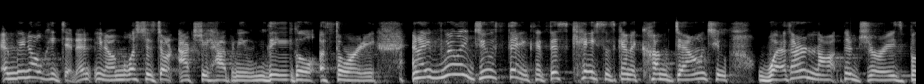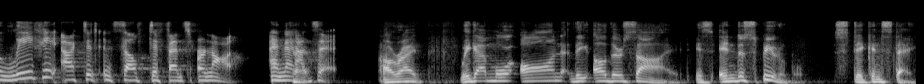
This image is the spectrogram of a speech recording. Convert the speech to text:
And we know he didn't. You know, militias don't actually have any legal authority. And I really do think that this case is gonna come down to whether or not the juries believe he acted in self-defense or not. And then okay. that's it. All right. We got more on the other side. It's indisputable. Stick and stay.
